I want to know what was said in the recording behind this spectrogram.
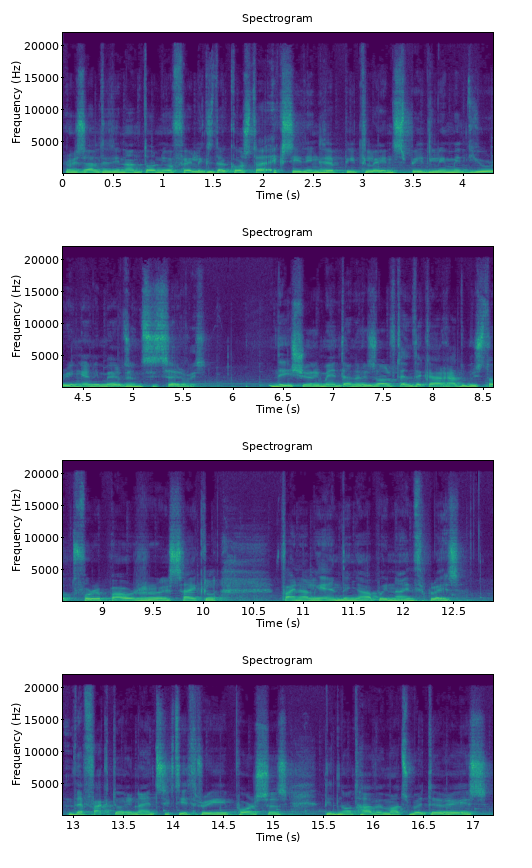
resulted in Antonio Felix da Costa exceeding the pit lane speed limit during an emergency service. The issue remained unresolved and the car had to be stopped for a power cycle, finally ending up in ninth place. The factory 963 Porsches did not have a much better race,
